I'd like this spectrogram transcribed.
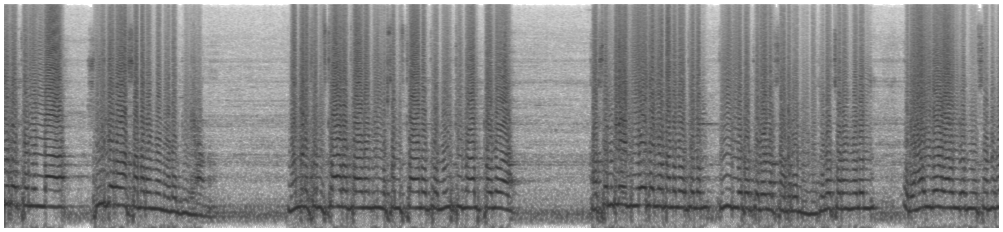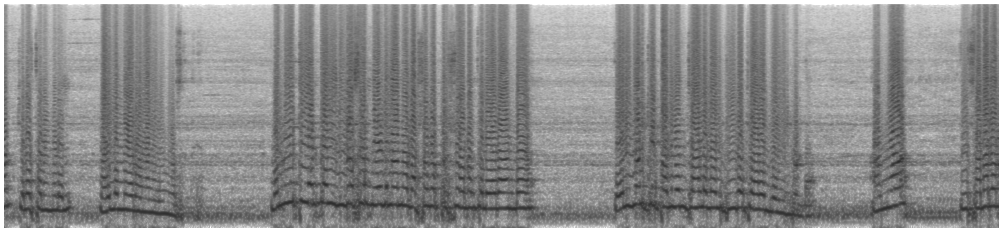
രൂപത്തിലുള്ള സൂചനാ സമരങ്ങൾ നടക്കുകയാണ്. നമ്മുടെ സംസ്ഥാനത്താണെങ്കിൽ സംസ്ഥാനത്തെ നൂറ്റി നാൽപ്പത് അസംബ്ലി നിയോജക മണ്ഡലത്തിലും ഈ രൂപത്തിലുള്ള സമരമാണ് ചില സ്ഥലങ്ങളിൽ രാവിലെയായിരുന്നു സമരം ചില സ്ഥലങ്ങളിൽ വൈകുന്നേരമായിരുന്നു സമരം. മുന്നൂറ്റി എൺപത് ദിവസം നീണ്ടുനിന്ന കർഷക പ്രക്ഷോഭത്തിൽ ഏതാണ്ട് എഴുന്നൂറ്റി പതിനഞ്ച് ആളുകൾ ജീവത്യാഗം ചെയ്തിട്ടുണ്ട്. അന്ന് ഈ സമരം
